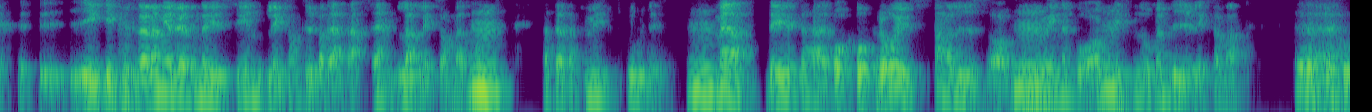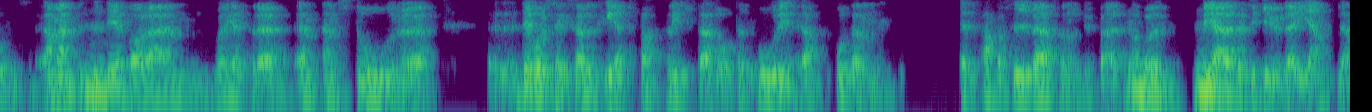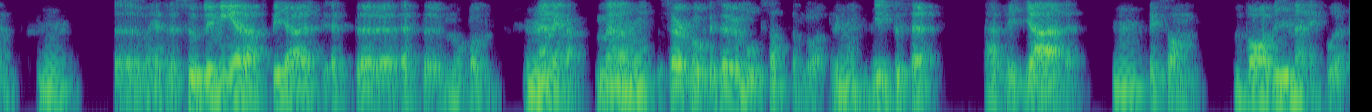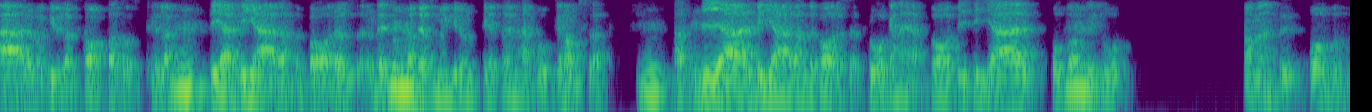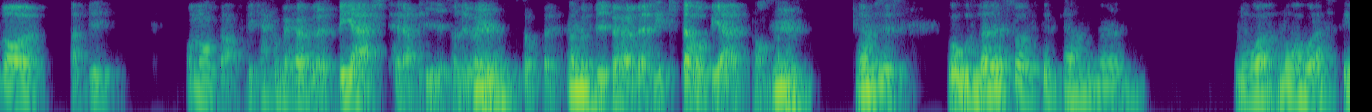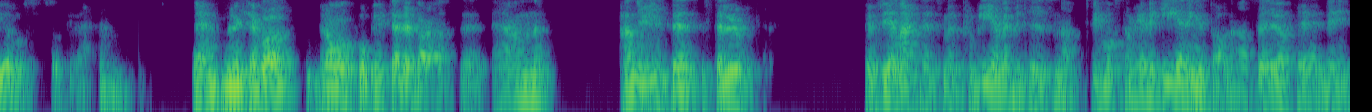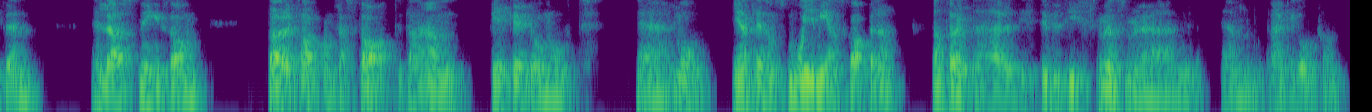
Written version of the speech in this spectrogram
i, I kulturella medvetande är ju synd liksom typ att äta en semla liksom. Eller Mm. Att äta för mycket godis. Mm. Men att det är just det här och, och Freuds analys av som Mm. du var inne på av Mm. kristendomen blir ju liksom att Repression. ja, men Mm. det är bara en vad heter det en, en stor eh, det är vår sexualitet fast riktad åt ett ori, åt en ett fantasiväsen ungefär. Mm. Alltså, Mm. begäret efter Gud är egentligen Mm. eh, vad heter det sublimerat begär efter efter någon Mm. människa. Men Mm. mm. Sarah Coakley säger väl motsatsen då att liksom, Mm. ytterst sett är begäret Mm. liksom vad vi människor är och vad Gud har skapat oss till att Mm. vi är begärande varelser. Och det Mm. uppfattar jag som en grundtes i den här boken också. Att, Mm. att vi är begärande varelser. Frågan är vad vi begär och vad Mm. vi låter. Ja, men, och vad att vi och någonstans vi kanske behöver begärsterapi som du var inne på Mm. Kristoffer. Alltså Mm. vi behöver rikta vårt begär någonstans. Mm. Ja, precis. Odla det så att vi kan eh, nå, nå våra telos, så att säga. Eh, Men det kan vara bra att påpeka det bara att eh, han, han ju inte ställer upp den fria marknaden som ett problem i betydelsen att vi måste ha mer reglering utav den. Han säger ju att det, det är inte en, en lösning som företag kontra stat utan han pekar ju då mot, eh, mot egentligen de små gemenskaperna. Han tar upp den här distributismen som är en, en tankegång från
